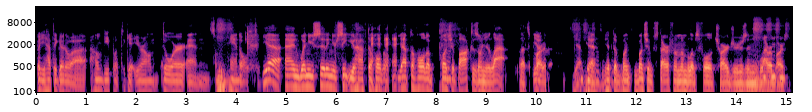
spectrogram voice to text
but you have to go to a Home Depot to get your own door and some handles. Yeah, and when you sit in your seat, you have to hold a, you have to hold a bunch of boxes on your lap. That's part yep. of it. Yeah, yeah. You have to bunch, bunch of styrofoam envelopes full of chargers and Larabars.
